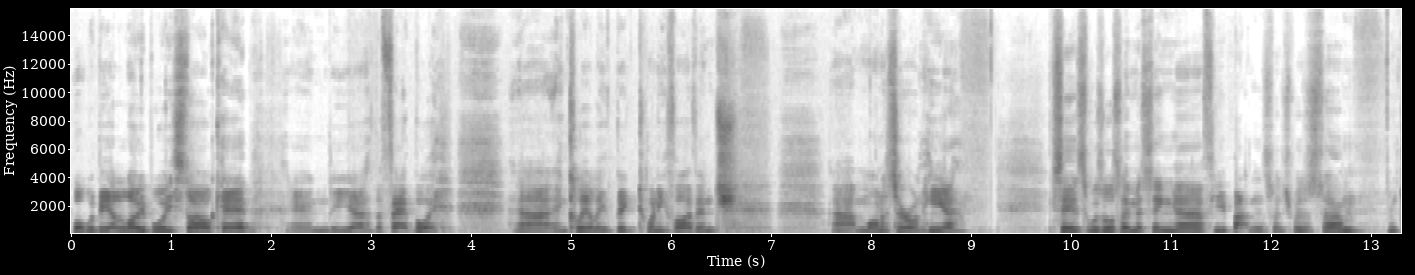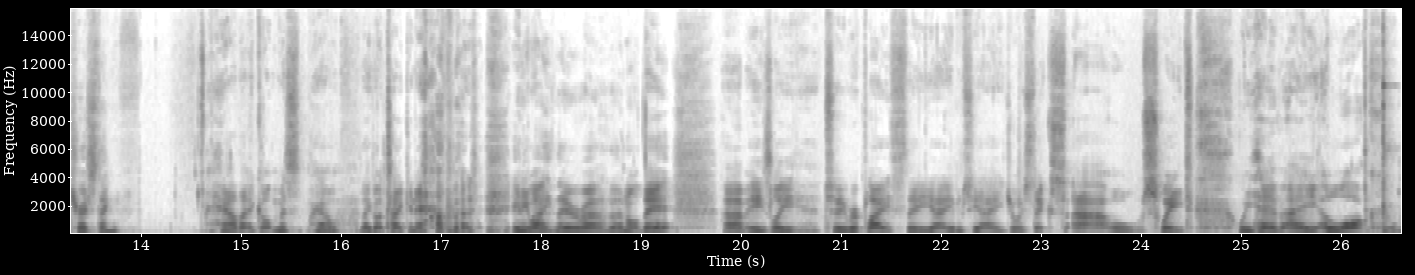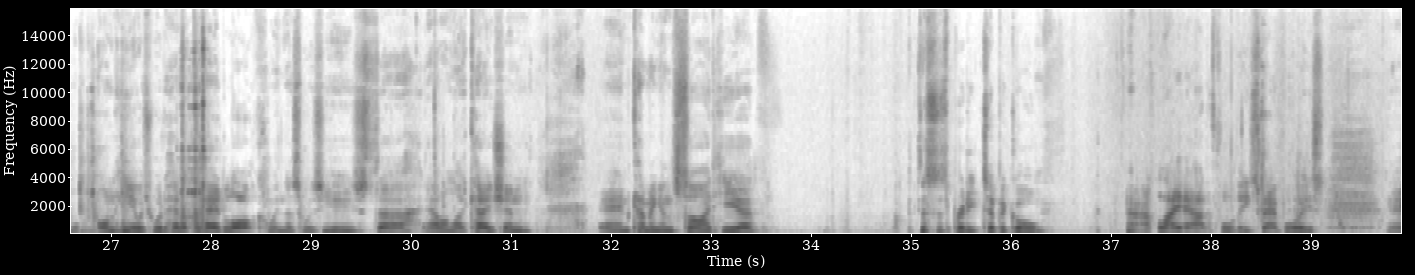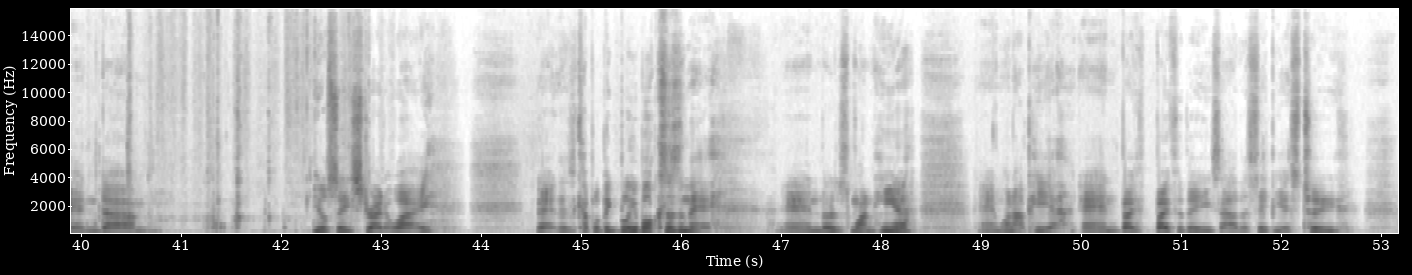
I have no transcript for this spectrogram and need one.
what would be a lowboy style cab and the uh, the fat boy. Uh, and clearly big 25 inch uh, monitor on here it was also missing a few buttons which was um, interesting. How they got miss how they got taken out but anyway they're uh, they're not there. Um, easily to replace. The uh, MCA joysticks are all sweet. We have a, a, lock on here which would have had a padlock when this was used uh, out on location. And coming inside here this is pretty typical uh, layout for these fat boys and um, you'll see straight away that there's a couple of big blue boxes in there. And there's one here and one up here. And both both of these are the CPS2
